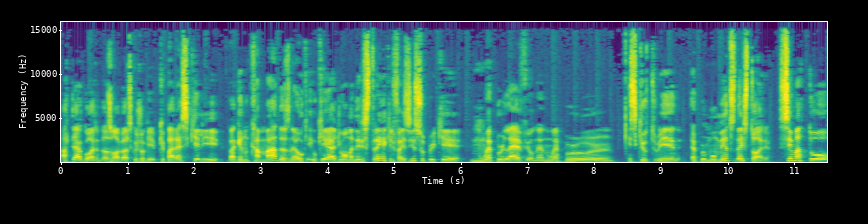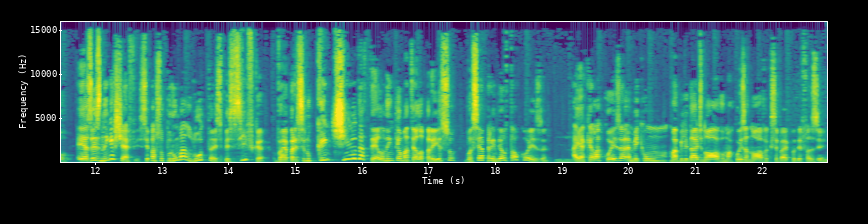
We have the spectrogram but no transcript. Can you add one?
até agora, das 9 horas que eu joguei, porque parece que ele vai ganhando camadas, né? O que, o que é de uma maneira estranha que ele faz isso, porque não é por level, né? Não é por skill tree, é por momentos da história. Você matou. E às vezes nem é chefe. Você passou por uma luta específica, vai aparecer no cantinho da tela, nem tem uma tela pra isso. Você aprendeu tal coisa. Aí aquela coisa é meio que um- uma habilidade nova, uma coisa nova que você vai poder fazer.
